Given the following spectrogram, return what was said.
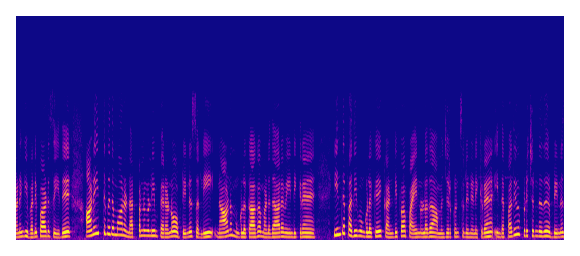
வணங்கி வழிபாடு செய்து அனைத்து விதமான நற்பலன்களையும் பெறணும் அப்படின்னு சொல்லி நானும் உங்களுக்காக மனதார வேண்டிக்கிறேன். இந்த பதிவு உங்களுக்கு கண்டிப்பாக பயனுள்ளதாக அமைஞ்சிருக்குன்னு சொல்லி நினைக்கிறேன். இந்த பதிவு பிடிச்சிருந்தது அப்படின்னு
